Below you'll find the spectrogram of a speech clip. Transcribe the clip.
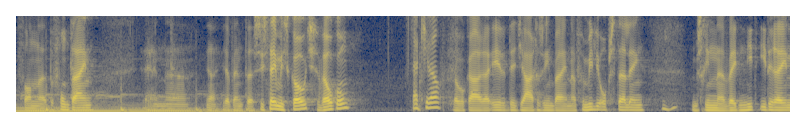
van uh, De Fontein. En uh, ja, jij bent uh, systemisch coach. Welkom. Dankjewel. We hebben elkaar eerder dit jaar gezien bij een familieopstelling. Mm -hmm. Misschien weet niet iedereen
